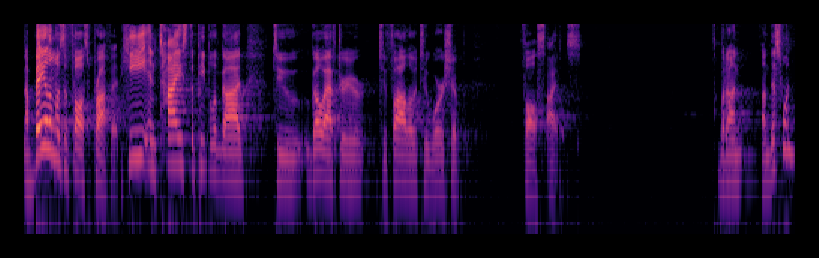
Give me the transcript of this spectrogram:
Now, Balaam was a false prophet. He enticed the people of God to go after, to follow, to worship false idols. But on, on this one,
